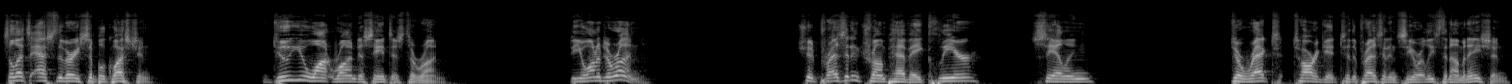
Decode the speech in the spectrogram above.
So let's ask the very simple question Do you want Ron DeSantis to run? Do you want him to run? Should President Trump have a clear sailing, direct target to the presidency or at least the nomination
